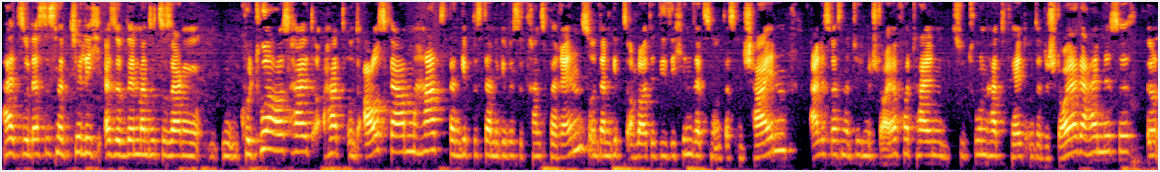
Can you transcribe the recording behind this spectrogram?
halt so, dass es natürlich, also wenn man sozusagen einen Kulturhaushalt hat und Ausgaben hat, dann gibt es da eine gewisse Transparenz und dann gibt es auch Leute, die sich hinsetzen und das entscheiden. Alles, was natürlich mit Steuervorteilen zu tun hat, fällt unter das Steuergeheimnis, äh,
